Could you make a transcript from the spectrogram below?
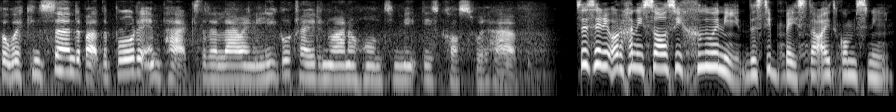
But we're concerned about the broader impacts that allowing legal trade in rhino horn to meet these costs would have. Sy sê die organisasie glo nie dis die beste uitkoms nie.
